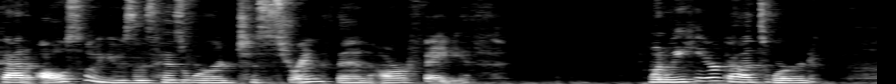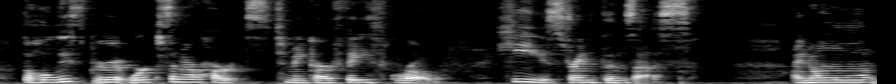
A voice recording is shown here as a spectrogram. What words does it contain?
God also uses his word to strengthen our faith. When we hear God's word, the Holy Spirit works in our hearts to make our faith grow. He strengthens us. I don't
